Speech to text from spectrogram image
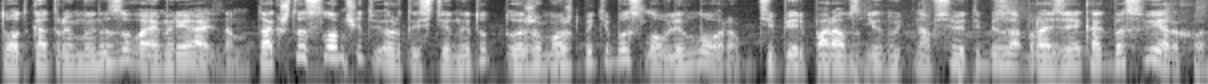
Тот, который мы называем реальным. Так что слом четвертой стены тут тоже может быть обусловлен лором. Теперь пора взглянуть на все это безобразие как бы сверху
